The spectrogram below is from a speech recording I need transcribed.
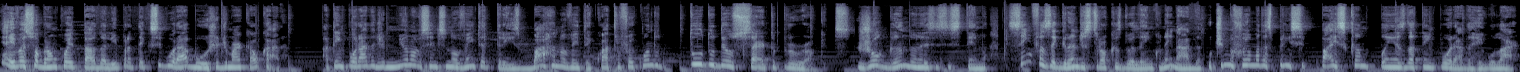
E aí vai sobrar um coitado ali para ter que segurar a bucha de marcar o cara. A temporada de 1993/94 foi quando tudo deu certo pro Rockets. Jogando nesse sistema, sem fazer grandes trocas do elenco nem nada, o time foi uma das principais campanhas da temporada regular.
